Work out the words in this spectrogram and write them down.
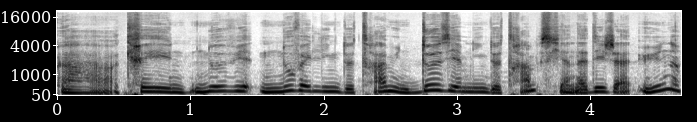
à créer une, nouvelle ligne de tram, une deuxième ligne de tram, parce qu'il y en a déjà une,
